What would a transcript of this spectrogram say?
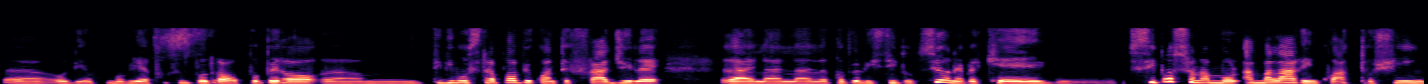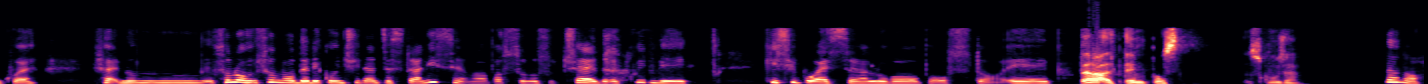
eh, oddio, moria forse un po' troppo, però um, ti dimostra proprio quanto è fragile la, la, la, proprio l'istituzione, perché si possono ammol- ammalare in 4-5, cioè non, sono, sono delle coincidenze stranissime, ma possono succedere, quindi chi ci può essere al loro posto. E Però al tempo, scusa. No, no,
